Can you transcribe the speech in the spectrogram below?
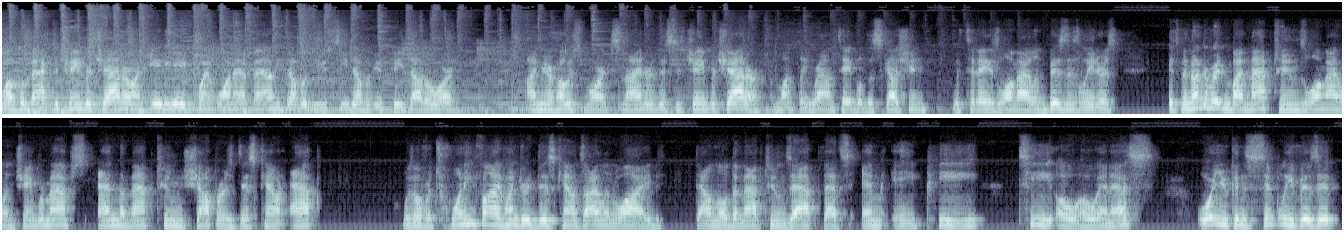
Welcome back to Chamber Chatter on 88.1 FM, WCWP.org. I'm your host, Mark Snyder. This is Chamber Chatter, a monthly roundtable discussion with today's Long Island business leaders it's been underwritten by Maptoons Long Island Chamber Maps and the Maptoon Shoppers Discount app. With over 2,500 discounts island wide, download the Maptoons app. That's M A P T O O N S. Or you can simply visit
